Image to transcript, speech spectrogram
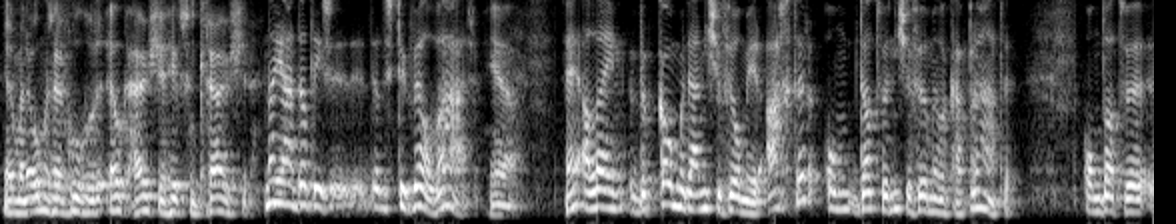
Ja, mijn oma zei vroeger, elk huisje heeft zijn kruisje. Nou ja, dat is, dat is natuurlijk wel waar. Ja. alleen, we komen daar niet zoveel meer achter, omdat we niet zoveel met elkaar praten omdat we eh,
